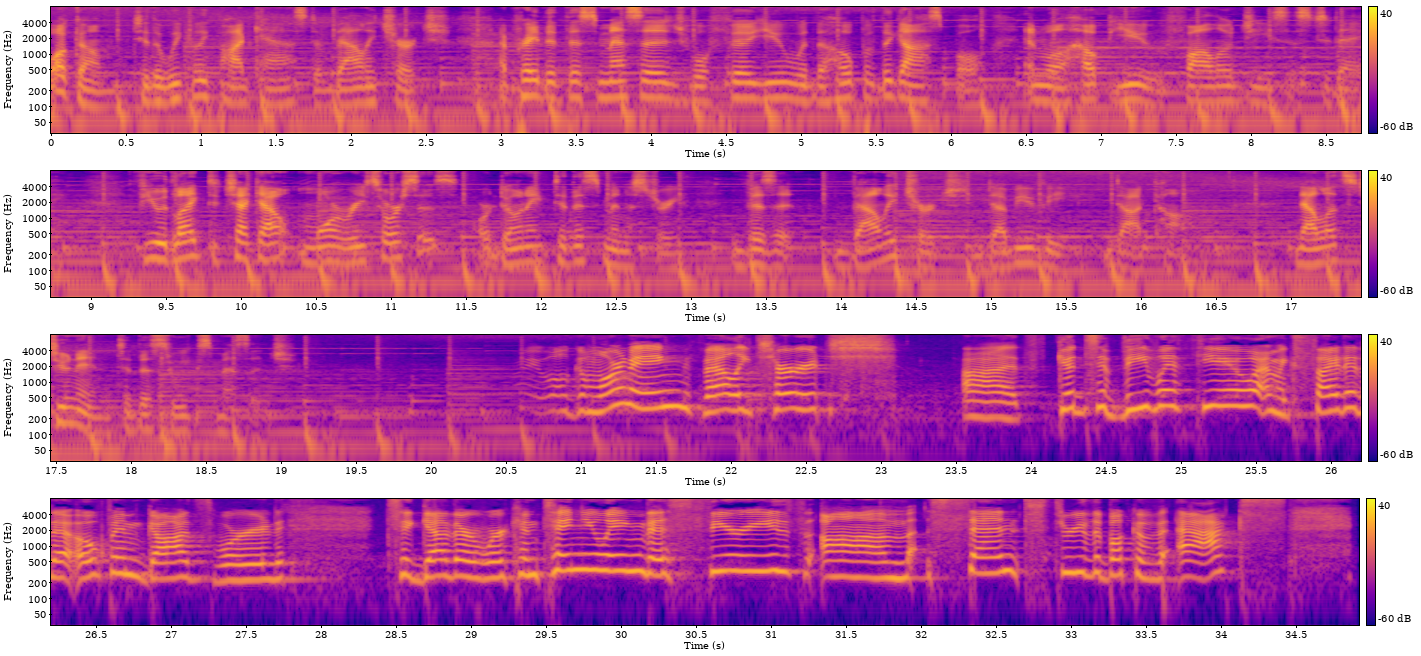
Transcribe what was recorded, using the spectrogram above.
Welcome to the weekly podcast of Valley Church. I pray that this message will fill you with the hope of the gospel and will help you follow Jesus today. If you would like to check out more resources or donate to this ministry, visit valleychurchwv.com. Now let's tune in to this week's message. Well, good morning, Valley Church. Uh, it's good to be with you. I'm excited to open God's Word together. We're continuing this series um, sent through the book of Acts.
